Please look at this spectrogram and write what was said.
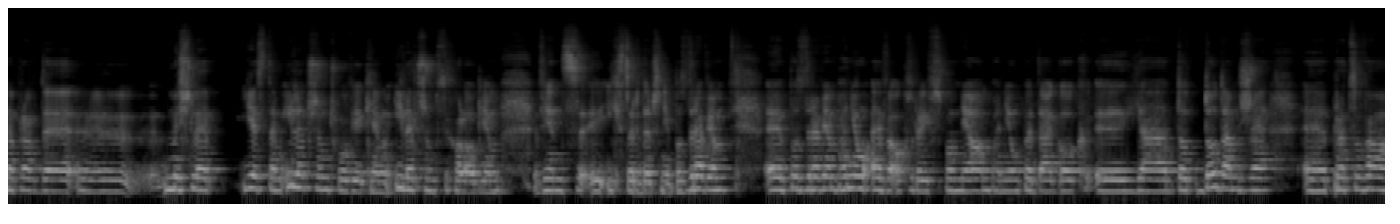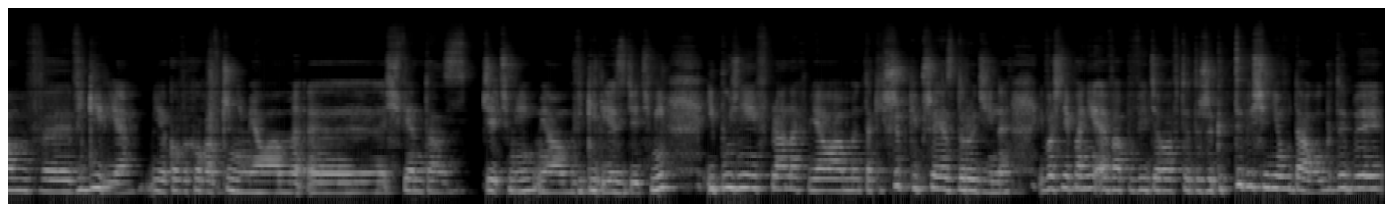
naprawdę yy, myślę jestem i lepszym człowiekiem, i lepszym psychologiem, więc y, ich serdecznie pozdrawiam. Y, pozdrawiam panią Ewę, o której wspomniałam, panią pedagog. Y, ja do, dodam, że pracowałam w Wigilię jako wychowawczyni, miałam święta z dziećmi, miałam wigilię z dziećmi i później w planach miałam taki szybki przejazd do rodziny. I właśnie pani Ewa powiedziała wtedy, że gdyby się nie udało, gdyby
